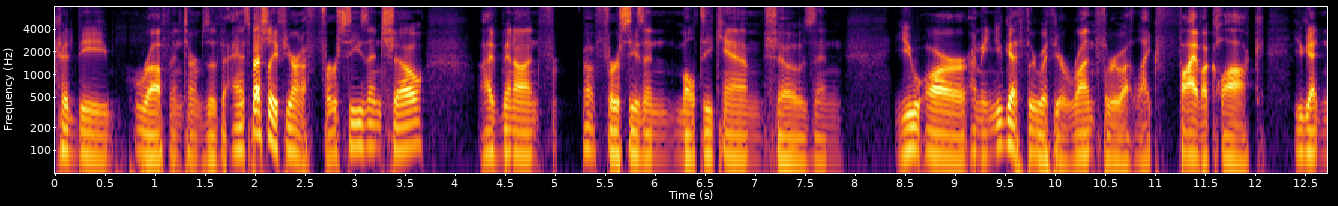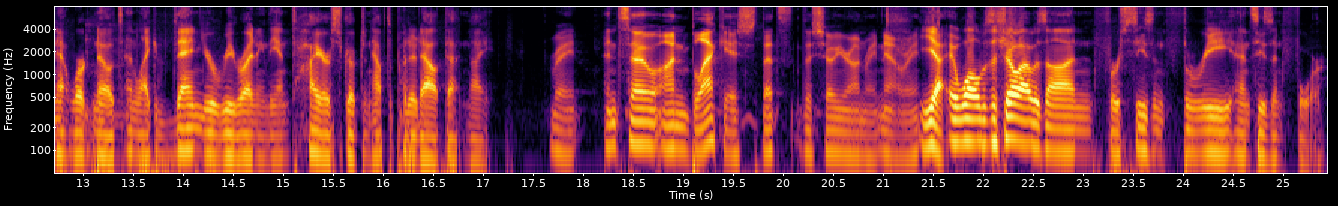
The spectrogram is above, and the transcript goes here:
could be rough in terms of, and especially if you're on a first season show. I've been on f- uh, first season multicam shows, and you are, I mean, you get through with your run through at like five o'clock. You get network notes, and like then you're rewriting the entire script and have to put it out that night. Right. And so on Blackish, that's the show you're on right now, right? Yeah, it, well, it was a show I was on for season three and season four.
